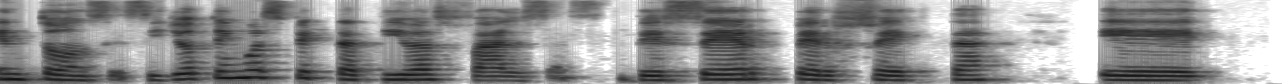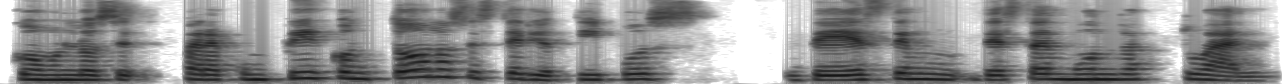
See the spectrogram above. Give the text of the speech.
Entonces, si yo tengo expectativas falsas de ser perfecta eh, con los, para cumplir con todos los estereotipos de este, de este mundo actual,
